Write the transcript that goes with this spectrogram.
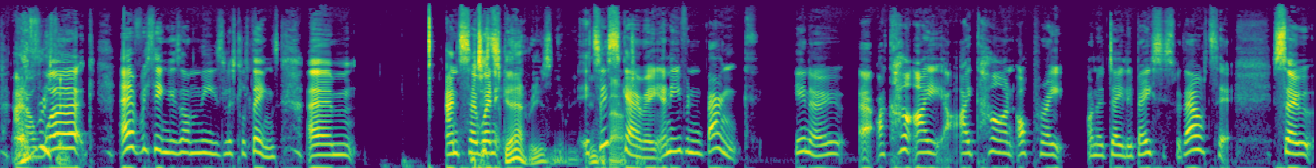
and Everything. our work. Everything is on these little things. Um, and so It's when scary, isn't it? When you it is scary, and even bank, you know, uh, I can't I I can't operate on a daily basis without it. So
